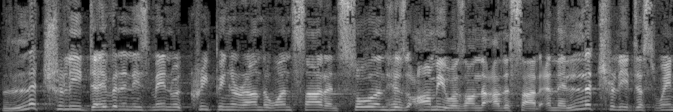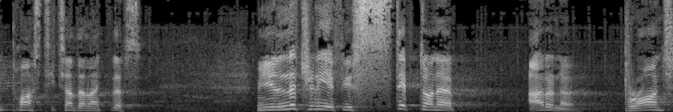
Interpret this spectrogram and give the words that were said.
literally David and his men were creeping around the one side, and Saul and his army was on the other side, and they literally just went past each other like this. I mean, you literally, if you stepped on a, I don't know, branch,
